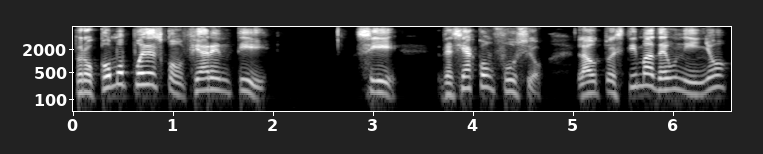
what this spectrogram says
Pero ¿cómo puedes confiar en ti si, decía Confucio, la autoestima de un niño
